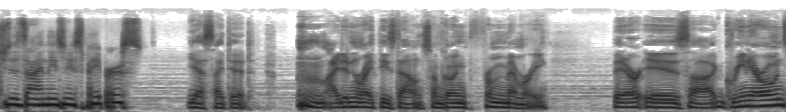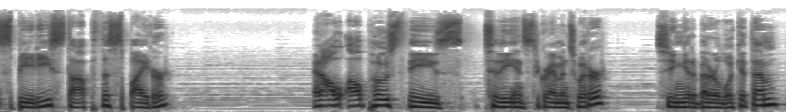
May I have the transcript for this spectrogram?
design these newspapers? Yes, I did. I didn't write these down, so I'm going from memory. There is uh, Green Arrow and Speedy stop the spider, and I'll I'll post these to the Instagram and Twitter so you can get a better look at them.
